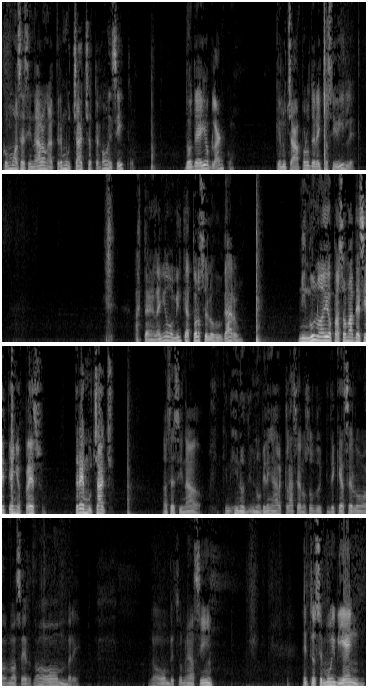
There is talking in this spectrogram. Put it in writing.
cómo asesinaron a tres muchachos, tres jovencitos, dos de ellos blancos, que luchaban por los derechos civiles. Hasta en el año 2014 los juzgaron. Ninguno de ellos pasó más de siete años preso. Tres muchachos asesinados. Y nos, vienen a dar clase a nosotros de, qué hacer o no hacer. No, hombre. No, hombre, eso no es así. Entonces, muy bien.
